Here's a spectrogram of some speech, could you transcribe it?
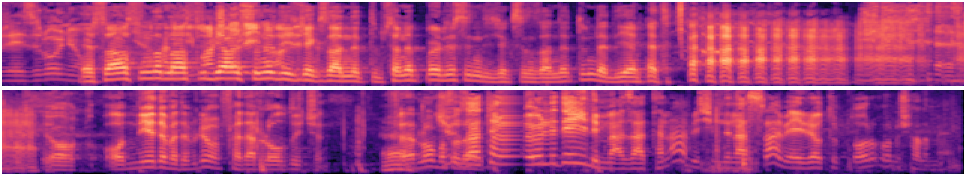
rezil oynuyorum. Esasında Ya hani bir Nasri bir maçta an değil şunu abi. diyecek zannettim. Sen hep böylesin diyeceksin zannettim de diyemedi. Yok. O niye demedi biliyor musun? Fenerli olduğu için. He. Fenerli olmasa Çünkü da zaten öyle değilim ben zaten abi. Şimdi Nasır abi eğri oturup doğru konuşalım yani.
